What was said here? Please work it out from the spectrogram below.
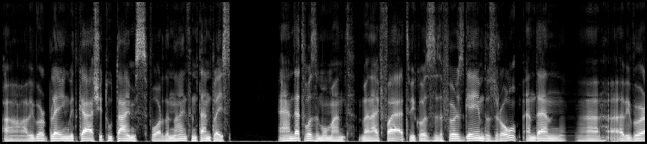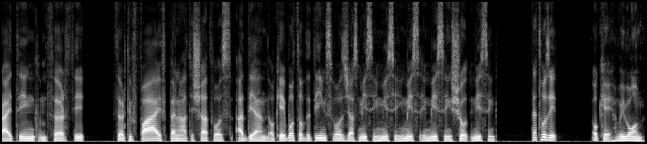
uh, we were playing with Kashi two times for the ninth and tenth place, and that was the moment when I fight because the first game was draw, and then uh, we were I think 30, 35 penalty shot was at the end. Okay, both of the teams was just missing, missing, missing, missing, shoot, missing. That was it. Okay, we won.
